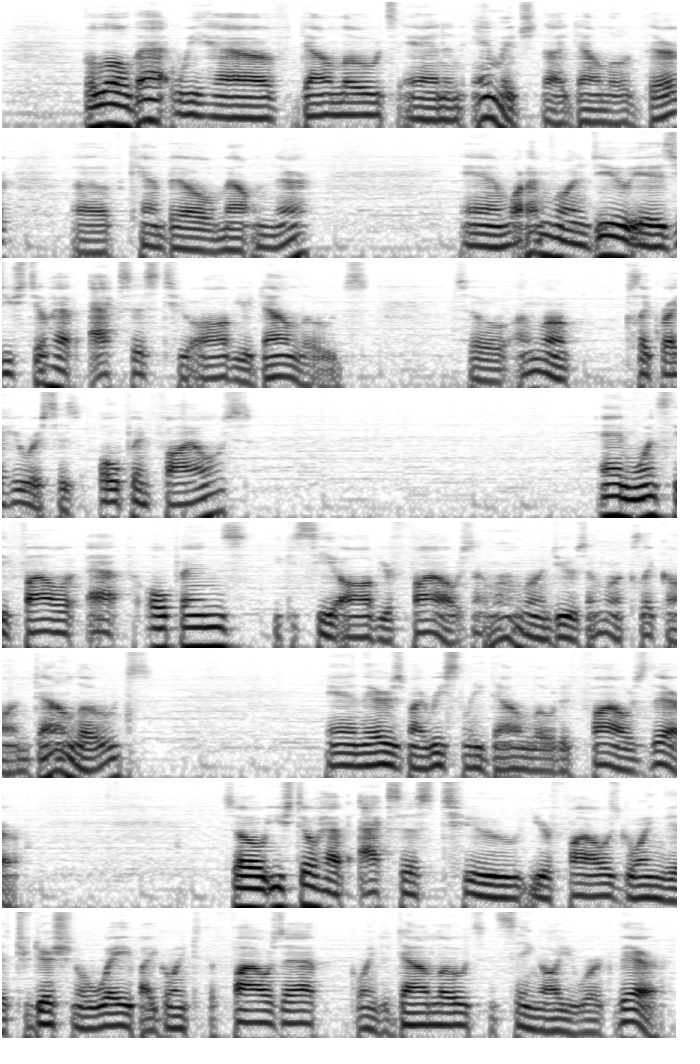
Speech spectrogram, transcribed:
Below that we have downloads and an image that I downloaded there of Campbell Mountain there. And what I'm going to do is you still have access to all of your downloads. So I'm going to click right here where it says open files and once the file app opens, you can see all of your files. Now what I'm going to do is I'm going to click on downloads and there's my recently downloaded files there. So you still have access to your files going the traditional way by going to the Files app, going to Downloads, and seeing all your work there.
